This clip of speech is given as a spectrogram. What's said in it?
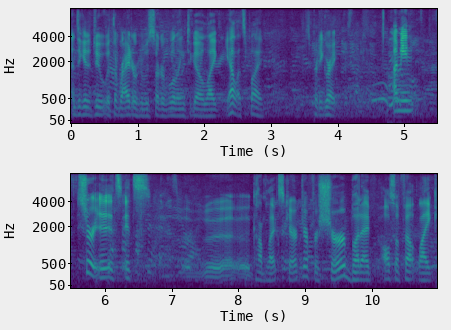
and to get to do it with the writer who was sort of willing to go like, yeah, let's play. It's pretty great. I mean, sure, it's it's a complex character for sure, but I also felt like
